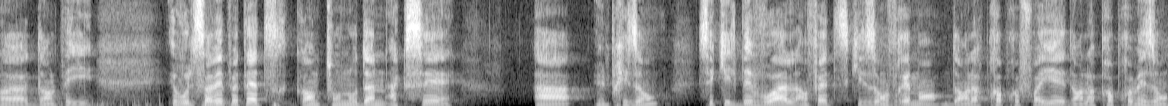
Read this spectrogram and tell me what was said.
euh, dans le pays. Et vous le savez peut-être, quand on nous donne accès à une prison, c'est qu'ils dévoilent en fait ce qu'ils ont vraiment dans leur propre foyer, dans leur propre maison.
